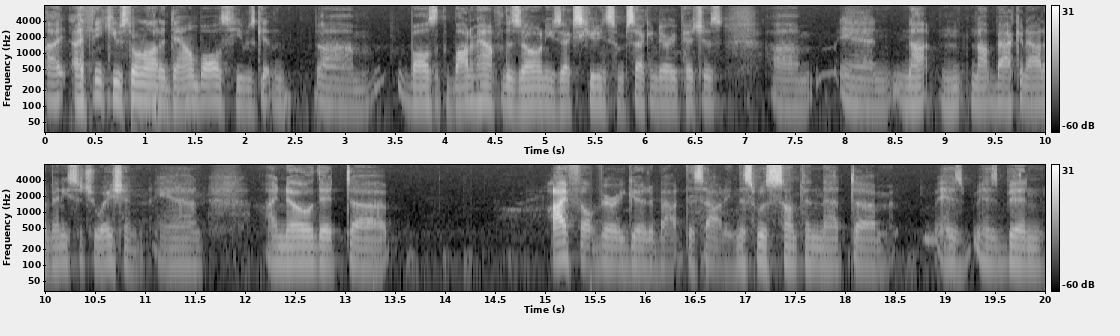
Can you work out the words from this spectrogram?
I, I think he was throwing a lot of down balls. He was getting um, balls at the bottom half of the zone. He's executing some secondary pitches, um, and not not backing out of any situation. And I know that uh, I felt very good about this outing. This was something that um, has has been,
